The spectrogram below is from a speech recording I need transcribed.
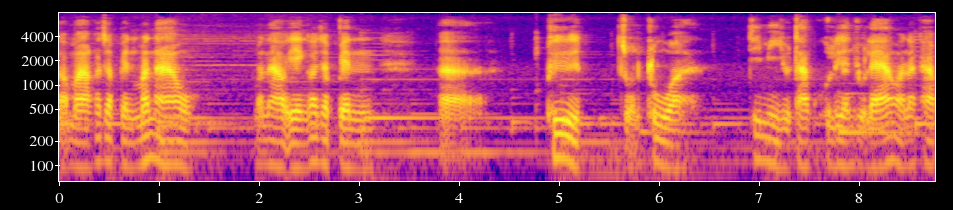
ต่อมาก็จะเป็นมะนาวมะนาวเองก็จะเป็นพืชสวนครัวที่มีอยู่ตามครัวเรือนอยู่แล้วนะครับ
